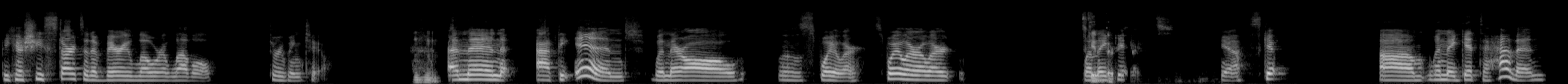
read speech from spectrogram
because she starts at a very lower level through wing two. hmm And then at the end, when they're all, uh, spoiler, spoiler alert, when Skip they get, seconds. yeah, skip. Um, when they get to heaven,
